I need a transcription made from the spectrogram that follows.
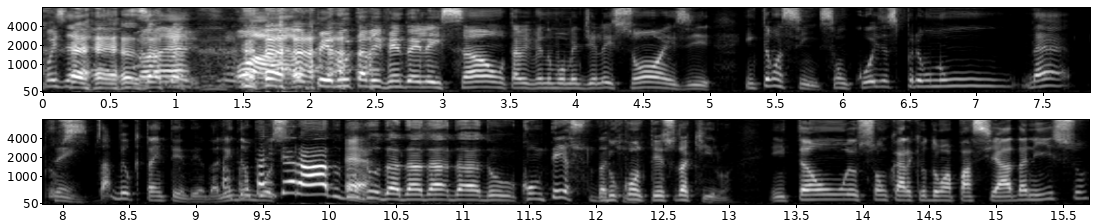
pois é. Não, é. Ó, o Peru tá vivendo a eleição, tá vivendo um momento de eleições e então assim são coisas pra eu não, né, pra Sim. saber o que tá entendendo. Além Além de eu tá gostar- inteirado do, É. do, da- da- da- do contexto daquilo. do contexto daquilo. Então eu sou um cara que eu dou uma passeada nisso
